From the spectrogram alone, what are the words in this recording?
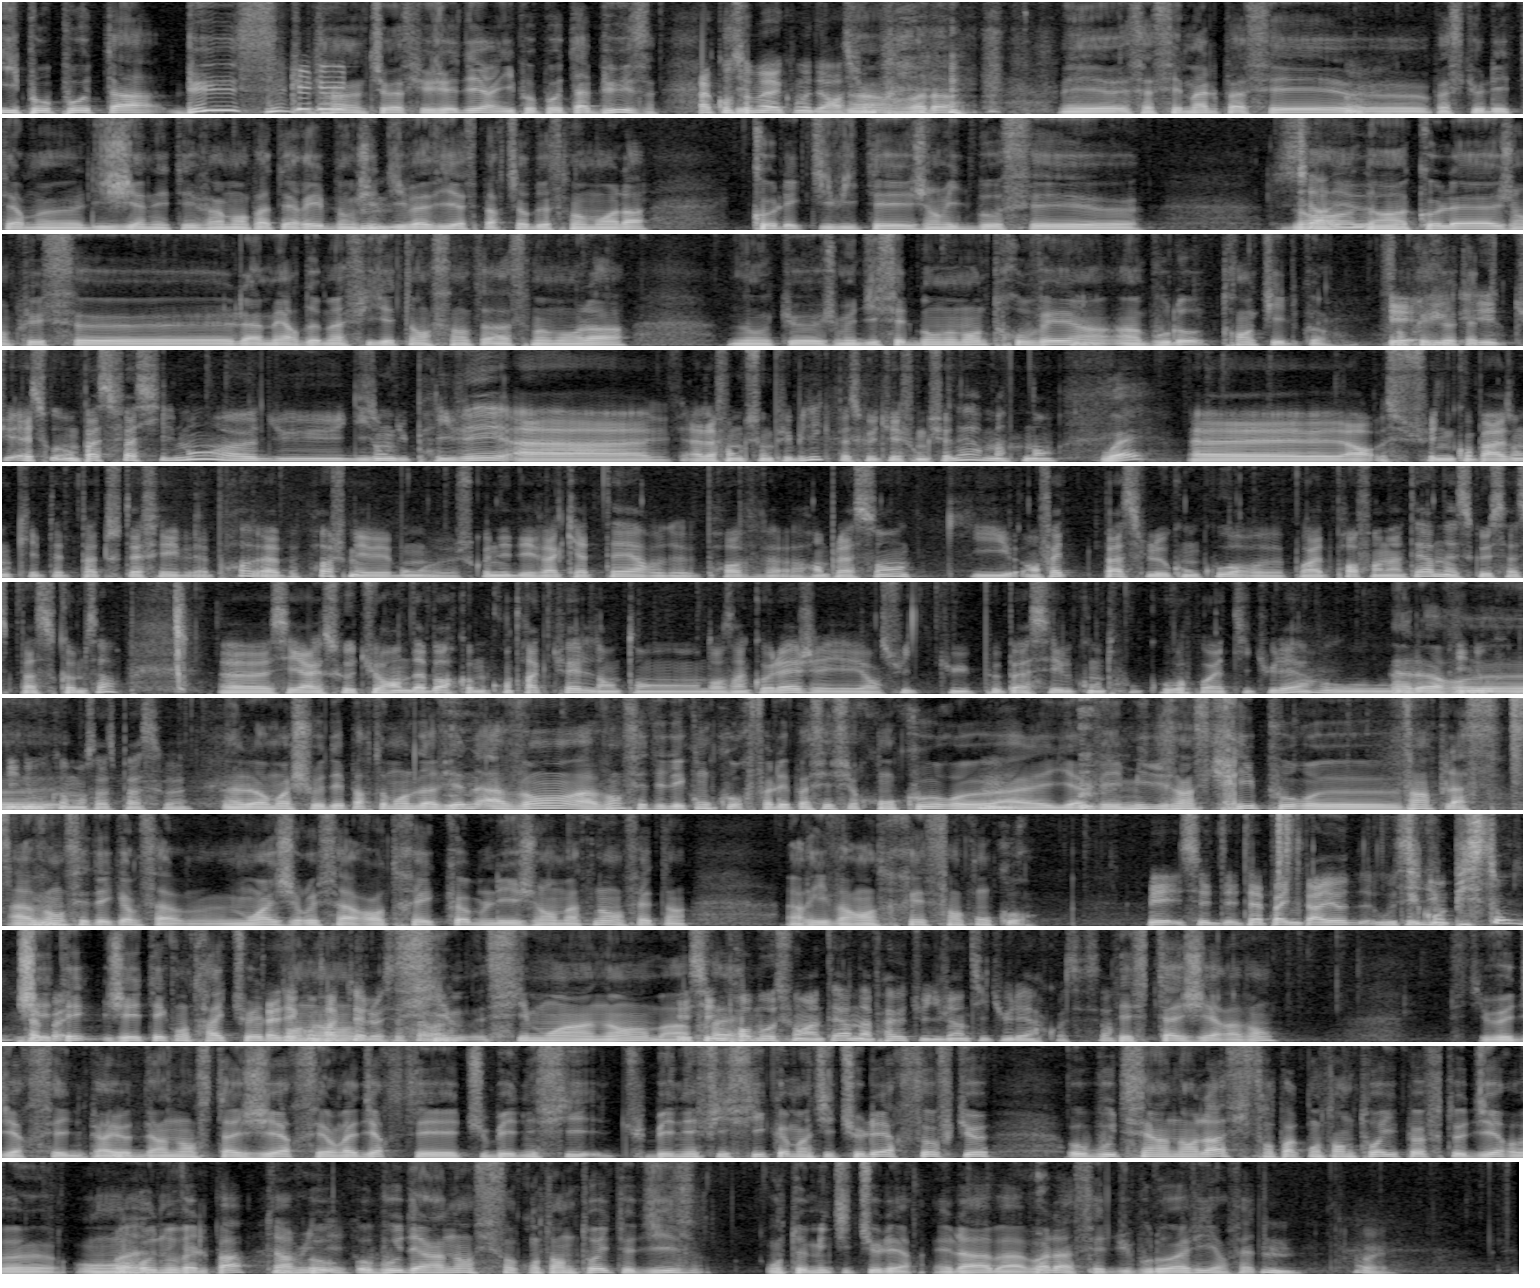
Hippopotabus. Enfin, tu vois ce que je veux dire Hippopotabus. À consommer avec modération. Hein, voilà. Mais ça s'est mal passé parce que les termes, l'hygiène était vraiment pas terrible. Donc j'ai dit, vas-y, à partir de ce moment-là, collectivité, j'ai envie de bosser. Dans, un collège, en plus, euh, la mère de ma fille était enceinte à ce moment-là. Donc euh, je me dis, c'est le bon moment de trouver Hmm. un, un boulot tranquille, quoi, Et, est-ce qu'on passe facilement euh, du, disons, du privé à, à la fonction publique parce que tu es fonctionnaire maintenant? Ouais, Euh, alors, je fais une comparaison qui est peut-être pas tout à fait pro- euh, proche, mais bon, je connais des vacataires de profs remplaçants qui, en fait, passent le concours pour être prof en interne. Est-ce que ça se passe comme ça? Euh, C'est-à-dire, est-ce que tu rentres d'abord comme contractuel dans, ton, dans un collège et ensuite tu peux passer le concours pour être titulaire ou Alors, dis-nous, comment ça se passe. ouais. Alors moi je suis au département de la Vienne. Avant, avant c'était des concours, fallait passer sur concours. Hmm. Il y avait 1000 inscrits pour euh, 20 places. Avant Hmm. c'était comme ça. Moi j'ai réussi à rentrer comme les gens maintenant en fait hein, arrivent à rentrer sans concours. Mais t'as pas une période où C'est tu du es piston. J'ai été, été contractuel été pendant contractuel, ouais, c'est ça, six, six mois, un an. Bah, Et c'est une promotion interne, après tu deviens titulaire, quoi, c'est ça? J'étais stagiaire avant. tu veux dire, c'est une période d'un an stagiaire. C'est, on va dire, c'est tu bénéficies, tu bénéficies comme un titulaire. Sauf que au bout de ces un an-là, s'ils sont pas contents de toi, ils peuvent te dire, euh, on Ouais. renouvelle pas. Au, au bout d'un an, s'ils sont contents de toi, ils te disent, on te met titulaire. Et là, bah voilà, c'est du boulot à vie en fait. Hmm, ouais.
